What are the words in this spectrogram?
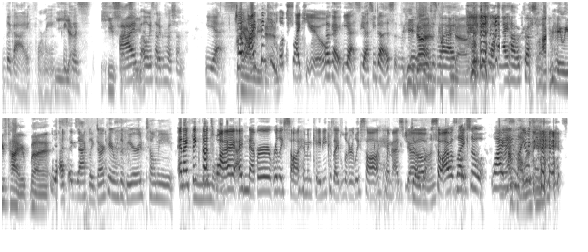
the guy for me Yes, because He's sexy. I've always had a crush on. Yes. Joe, I I, already think he looks like you. Okay. Yes. Yes, he does. He Which does, is why kind I. of. Which is why I have a crush on. I'm Haley's type, but yes, exactly. Dark hair with a beard. Tell me. And I think No that's more. why I never really saw him and Katie because I literally saw him as Joe. Joe so I was Well, like, so why I is he like him. this?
